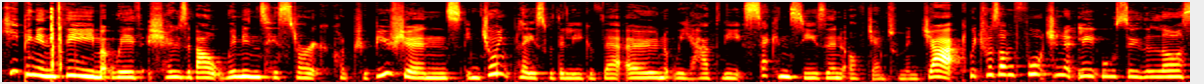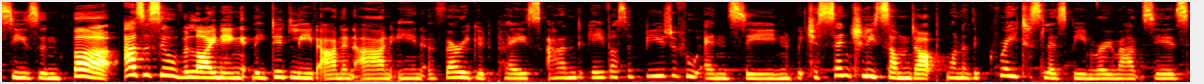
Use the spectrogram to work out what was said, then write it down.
Keeping in theme with shows about women's historic contributions, in joint place with A League of Their Own, we have the second season of Gentleman Jack, which was unfortunately also the last season, but as a silver lining, they did leave Anne and Anne in a very good place and gave us a beautiful end scene, which essentially summed up one of the greatest lesbian romances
